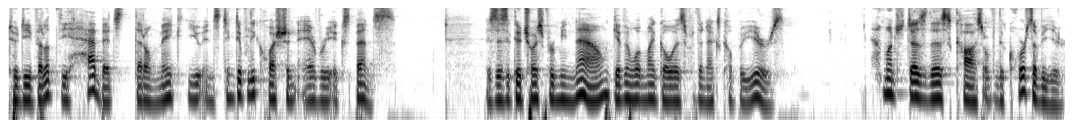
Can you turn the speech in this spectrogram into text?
to develop the habits that'll make you instinctively question every expense. Is this a good choice for me now, given what my goal is for the next couple years? How much does this cost over the course of a year?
